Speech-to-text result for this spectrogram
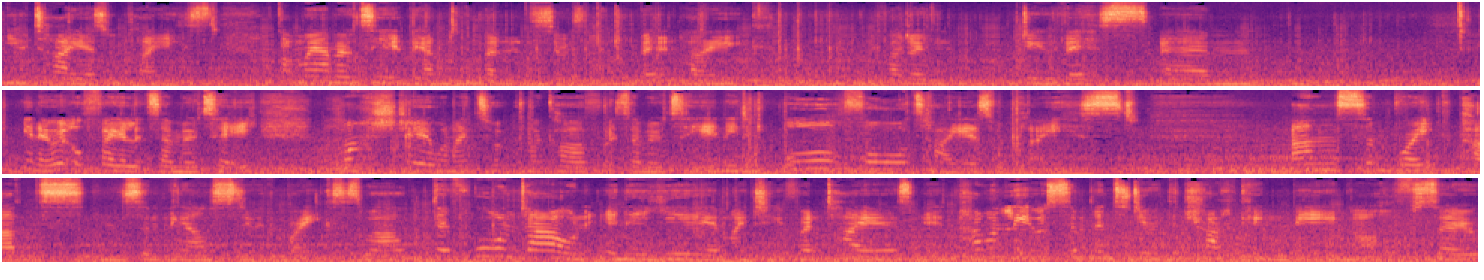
new tyres replaced. I've got my MOT at the end of the month, so it's a little bit like if I don't do this, um, you know, it'll fail its MOT. Last year when I took my car for its MOT, it needed all four tyres replaced and some brake pads and something else to do with the brakes as well. They've worn down in a year, my two front tyres. Apparently it was something to do with the tracking being off, so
